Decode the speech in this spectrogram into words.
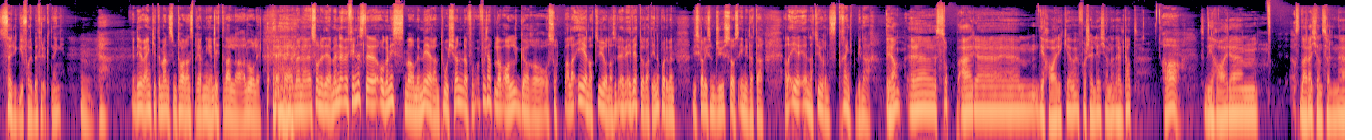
sørge for befruktning. Mm. Det er jo enkelte menn som tar den spredningen litt vel alvorlig, Eh, men eh, sånn er det. Men eh, finnes det organismer med mer enn to kjønn, eksempel av alger og, sopp, eller er naturen, altså, jeg vet du har vært inne på det, men vi skal liksom juice oss inn i dette, her. eller er, naturen strengt binær? Ja, eh, sopp er eh, De har ikke forskjellige kjønn i det hele tatt. Ah, Så de har eh, Altså der er kjønnscellene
